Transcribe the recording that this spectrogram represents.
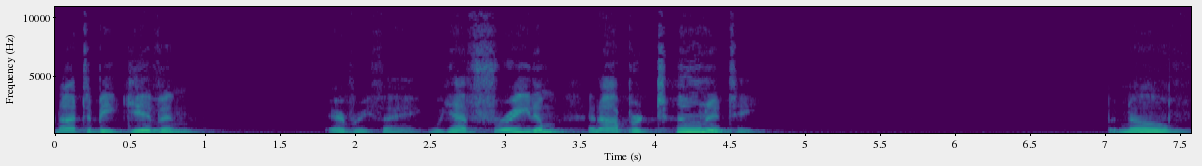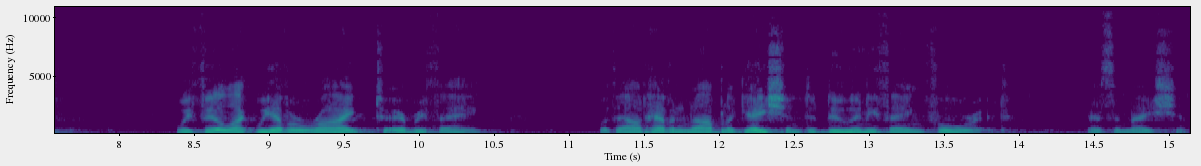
not to be given everything. We have freedom and opportunity. But no, we feel like we have a right to everything without having an obligation to do anything for it as a nation.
